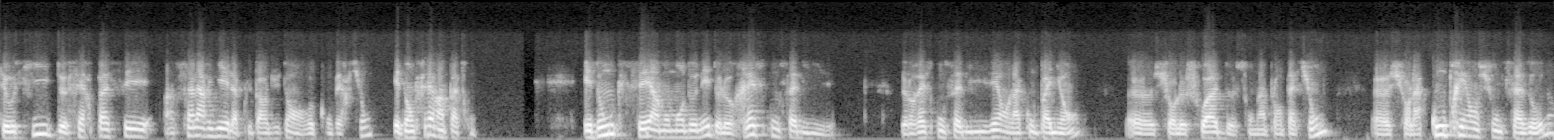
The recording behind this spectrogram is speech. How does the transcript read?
c'est aussi de faire passer un salarié la plupart du temps en reconversion et d'en faire un patron. Et donc, c'est à un moment donné de le responsabiliser, de le responsabiliser en l'accompagnant, euh, sur le choix de son implantation, euh, sur la compréhension de sa zone,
